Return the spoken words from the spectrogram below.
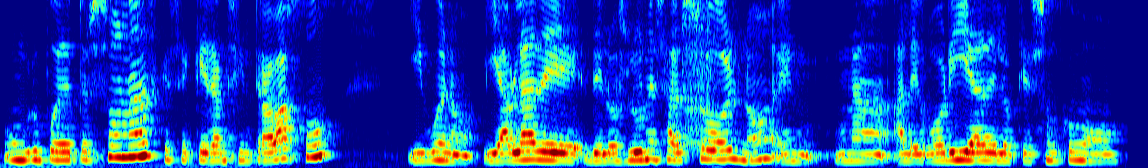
un grupo de personas que se quedan sin trabajo y bueno, y habla de, de los lunes al sol, ¿no? En una alegoría de lo que son como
